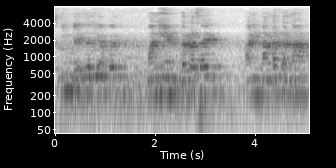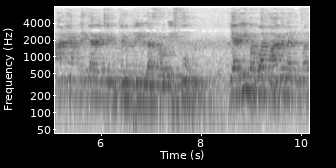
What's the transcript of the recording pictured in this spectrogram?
स्कीम जाहीर झाली. आपण माननीय दर्डा साहेब आणि नाना अण्णा आणि आपले त्यावेळेचे मुख्यमंत्री विलासराव देशमुख यांनी भगवान महावीरांचा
